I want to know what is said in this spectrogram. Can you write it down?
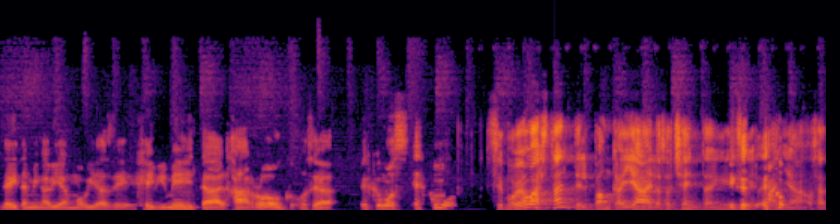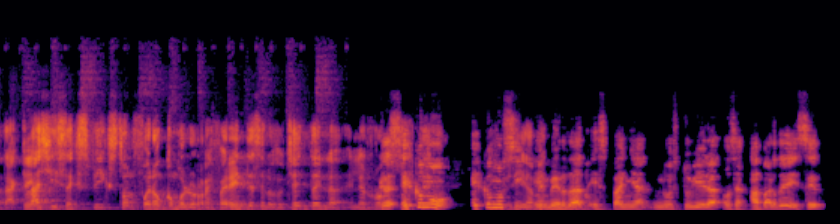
de ahí también había movidas de heavy metal, hard rock, o sea, es como, es como Se movió bastante el punk allá en los 80 en, en Exacto, es co- España. O sea, The Clash y Sex Pistols fueron como los referentes en los 80 en, la, en el rock. Claro, es como, es como si en verdad ¿no? España no estuviera, o sea, aparte de ser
